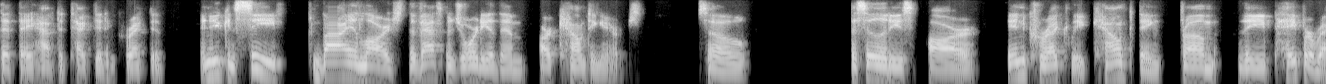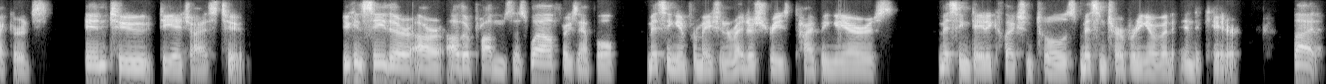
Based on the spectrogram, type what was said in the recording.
that they have detected and corrected. And you can see by and large, the vast majority of them are counting errors. So facilities are incorrectly counting from the paper records into DHIS2. You can see there are other problems as well. For example, missing information in registries, typing errors, missing data collection tools, misinterpreting of an indicator. But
